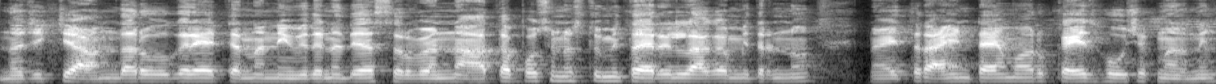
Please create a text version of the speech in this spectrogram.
नजीकचे आमदार वगैरे आहेत त्यांना निवेदनं द्या सर्वांना. आतापासूनच तुम्ही तयारीला लागा मित्रांनो. नाहीतर ऐन टायमावर काहीच होऊ शकणार नाही.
